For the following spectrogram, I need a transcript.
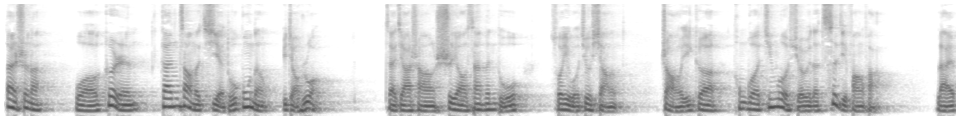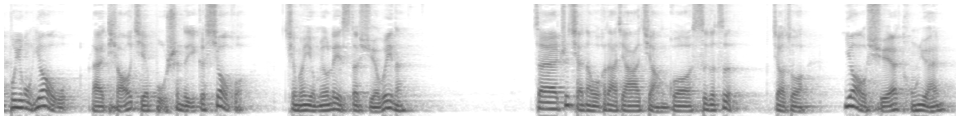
但是呢，我个人肝脏的解毒功能比较弱，再加上是药三分毒，所以我就想找一个通过经络穴位的刺激方法，来不用药物来调节补肾的一个效果。请问有没有类似的穴位呢？在之前呢，我和大家讲过四个字，叫做“药穴同源”，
